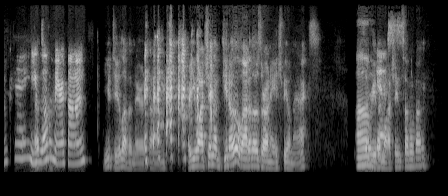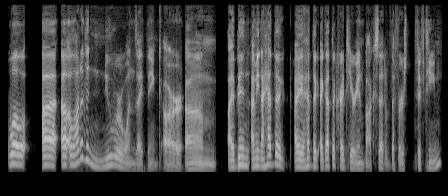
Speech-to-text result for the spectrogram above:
Okay, you That's love cool. a marathon. You do love a marathon. Are you watching them? Do you know a lot of those are on HBO Max? Is that um you've been Yes. watching some of them? Well, uh, a, a lot of the newer ones I think are. Um, I've been. I mean, I had the. I had the. I got the Criterion box set of the first fifteen.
